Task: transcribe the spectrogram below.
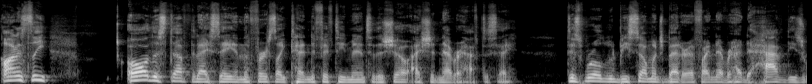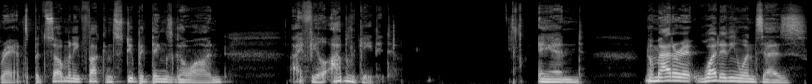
honestly, all the stuff that I say in the first like 10 to 15 minutes of the show, I should never have to say. This world would be so much better if I never had to have these rants, but so many fucking stupid things go on. I feel obligated. And no matter what anyone says,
